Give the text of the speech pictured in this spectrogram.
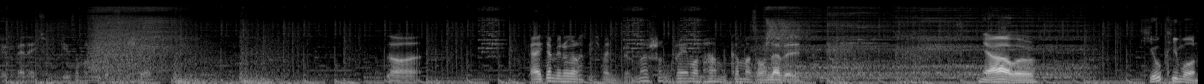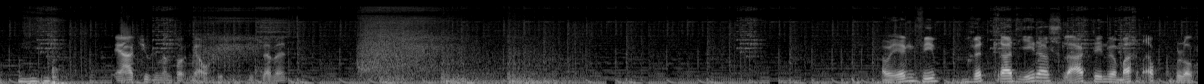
Wir werden echt von Gesa mal wieder zerstört. So. Ja, ich habe mir nur gedacht, ich meine, wenn wir schon Greymon haben, kann man es auch leveln. Ja, aber. Yukimon. Ja, Cubimon sollten wir auch definitiv leveln. Aber irgendwie wird gerade jeder Schlag, den wir machen, abgeblockt.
